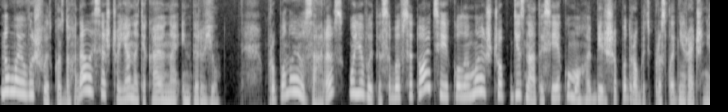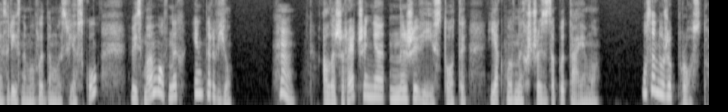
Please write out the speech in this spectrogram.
Думаю, ви швидко здогадалися, що я натякаю на інтерв'ю. Пропоную зараз уявити себе в ситуації, коли ми, щоб дізнатися якомога більше подробиць про складні речення з різними видами зв'язку, візьмемо в них інтерв'ю. Хм, але ж речення не живі істоти, як ми в них щось запитаємо. Усе дуже просто.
